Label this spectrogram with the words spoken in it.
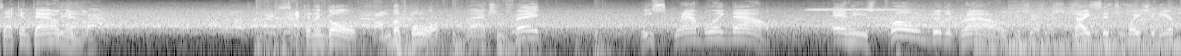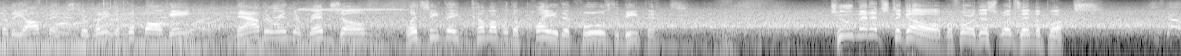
Second down now. Second and goal from the four. Action fake. He's scrambling now. And he's thrown to the ground. Nice situation here for the offense. They're winning the football game. Now they're in the red zone. Let's see if they can come up with a play that fools the defense. Two minutes to go before this one's in the books. Kill,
